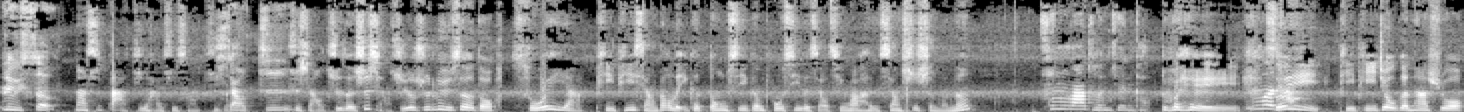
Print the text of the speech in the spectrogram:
绿色，那是大只还是小只的？小只，是小只的，是小只又是绿色的哦。所以呀、皮皮想到了一个东西，跟波西的小青蛙很像，是什么呢？青蛙存钱筒。对所以皮皮就跟他说：“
